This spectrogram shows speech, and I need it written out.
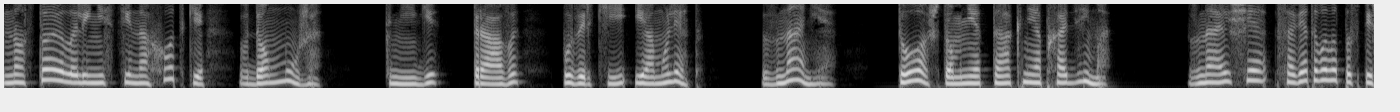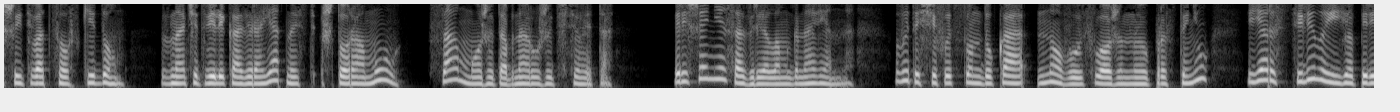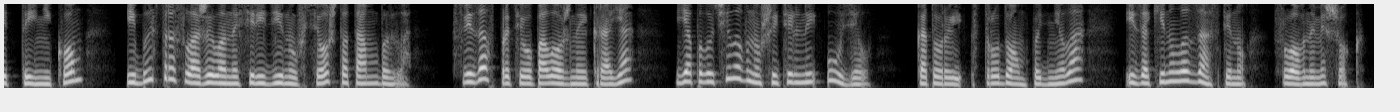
Но стоило ли нести находки в дом мужа? Книги, травы, пузырьки и амулет. Знание. То, что мне так необходимо. Знающая советовала поспешить в отцовский дом. Значит, велика вероятность, что Рамул сам может обнаружить все это. Решение созрело мгновенно. Вытащив из сундука новую сложенную простыню, я расстелила ее перед тайником и быстро сложила на середину все, что там было. Связав противоположные края, я получила внушительный узел, который с трудом подняла и закинула за спину, словно мешок.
